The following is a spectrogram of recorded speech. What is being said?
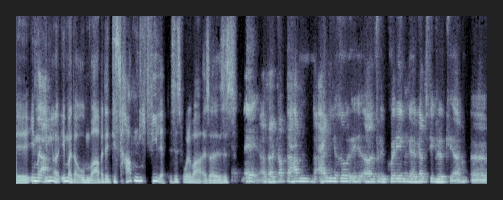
äh, immer, ja. immer, immer da oben war. Aber das haben nicht viele. Das ist wohl wahr. Also das ist. Nee, also ich glaube, da haben einige so äh, von den Kollegen äh, ganz viel Glück, ja. Äh,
